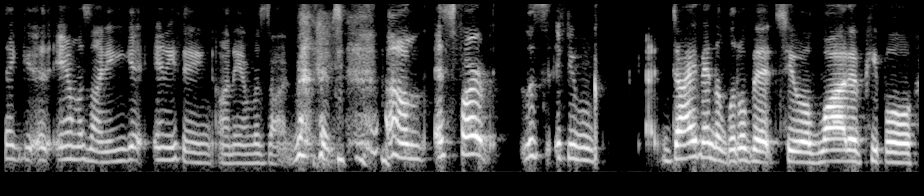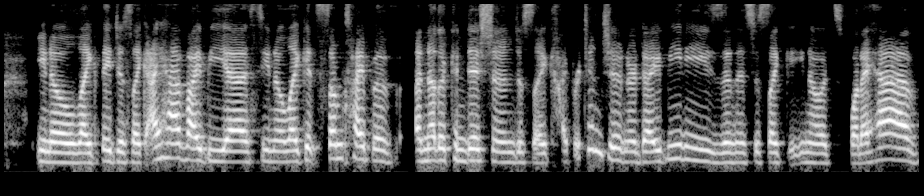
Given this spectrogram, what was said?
Thank you. Amazon, you can get anything on Amazon. But um, as far let's if you dive in a little bit to a lot of people, you know, like they just like I have IBS, you know, like it's some type of another condition, just like hypertension or diabetes, and it's just like you know, it's what I have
